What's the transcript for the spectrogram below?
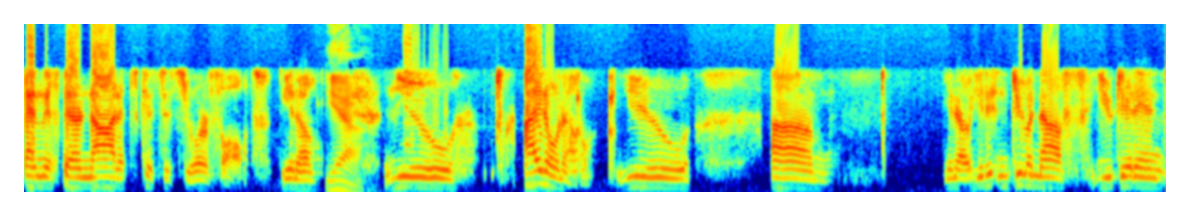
and if they're not it's because it's your fault you know Yeah. you i don't know you um you know you didn't do enough you didn't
